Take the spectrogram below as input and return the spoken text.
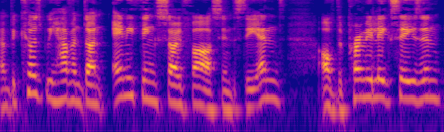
And because we haven't done anything so far since the end of the Premier League season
